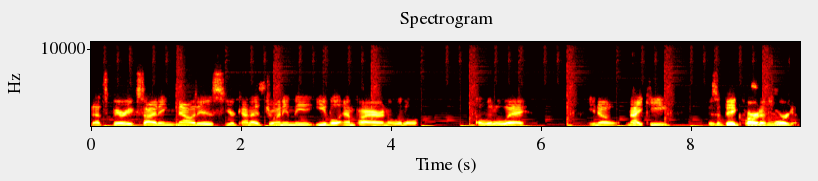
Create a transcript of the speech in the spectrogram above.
that's very exciting. Now it is. You're kind of joining the evil empire in a little, a little way. You know, Nike is a big part of Oregon. Oregon.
